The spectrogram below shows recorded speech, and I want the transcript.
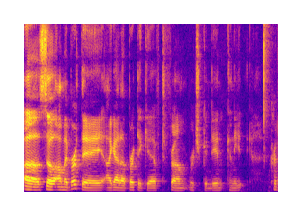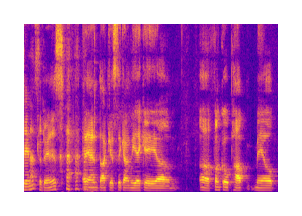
Uh, so on my birthday, I got a birthday gift from Richard Cardenas, Cardenas. Cardenas and Ann Dacus. They got me like a um, a Funko Pop male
